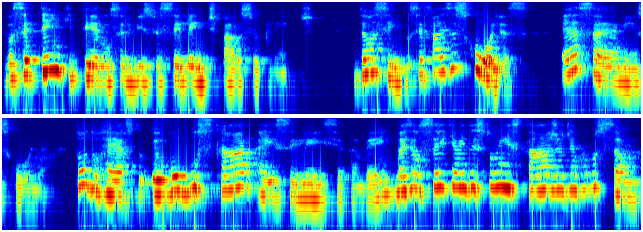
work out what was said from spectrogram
Você tem que ter um serviço excelente para o seu cliente. Então, assim, você faz escolhas. Essa é a minha escolha. Todo o resto, eu vou buscar a excelência também, mas eu sei que eu ainda estou em estágio de evolução.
